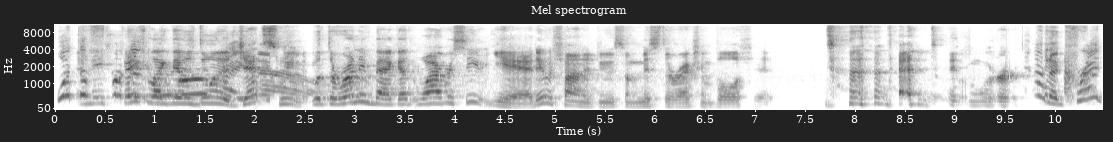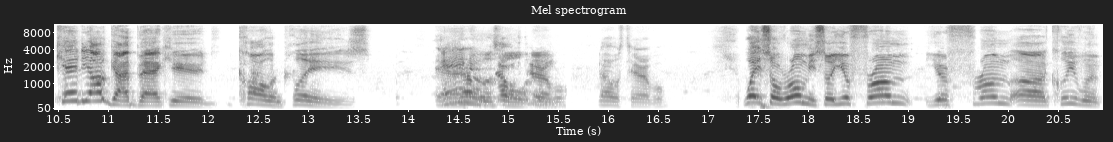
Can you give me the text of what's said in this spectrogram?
What the And they fuck like they was doing on a jet right sweep with the running back at wide receiver. Yeah, they were trying to do some misdirection bullshit. that didn't work. What kind of crackhead y'all got back here calling plays? And that it was that holding. terrible. That was terrible. Wait, so Romy, so you're from you're from uh Cleveland.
